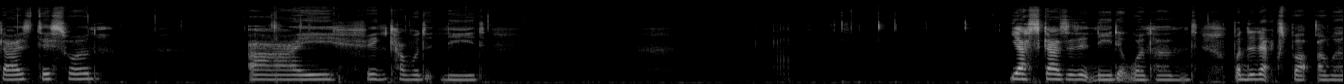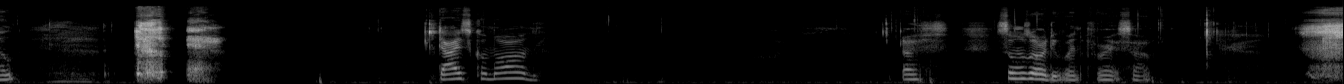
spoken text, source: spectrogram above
guys this one I think I wouldn't need yes guys I didn't need it one hand but the next spot I will guys come on guys someone's already went for it so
